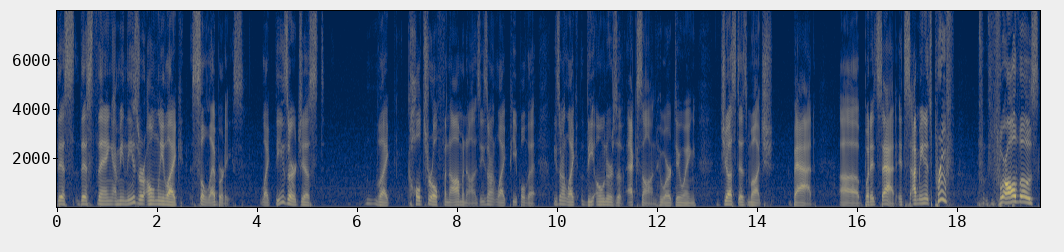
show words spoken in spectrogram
this this thing. I mean, these are only like celebrities. Like these are just like cultural phenomenons. These aren't like people that these aren't like the owners of Exxon who are doing just as much bad. Uh, but it's sad. It's I mean it's proof for all those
